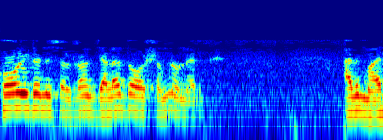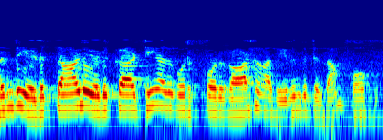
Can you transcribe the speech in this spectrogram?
கோல்டுன்னு சொல்றோம் ஜலதோஷம்னு ஒன்னு இருக்கு. அது மருந்து எடுத்தாலும் எடுக்காட்டியும் அதுக்கு ஒரு ஒரு காலம் அது இருந்துட்டு தான் போகும்.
